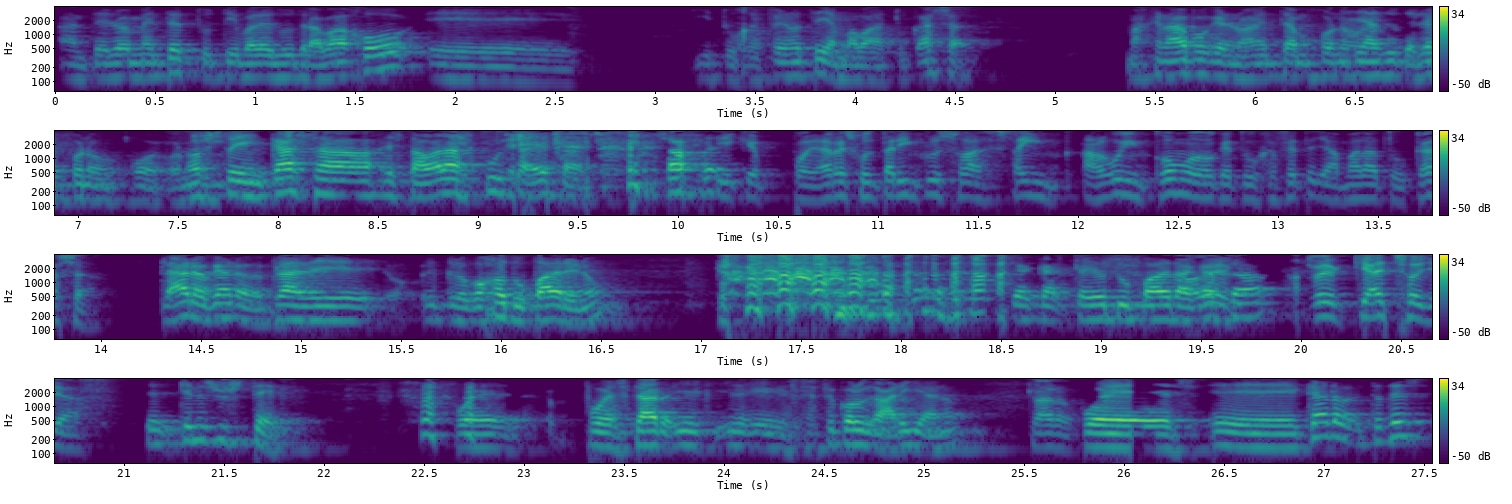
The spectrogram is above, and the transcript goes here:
Anteriormente tú te ibas de tu trabajo eh, y tu jefe no te llamaba a tu casa. Más que nada porque normalmente a lo mejor no No. tenías tu teléfono o, o no estoy en casa, estaba la excusa esa. ¿sabes? Y que podía resultar incluso hasta in- algo incómodo que tu jefe te llamara a tu casa. Claro, claro, en plan de que lo coja tu padre, ¿no? que ha ca- caído tu padre a, A ver, casa. a ver, ¿qué ha hecho ya? ¿Quién es usted? Pues, pues claro, y, y el jefe colgaría, ¿no? Claro. Pues, eh, claro, entonces,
